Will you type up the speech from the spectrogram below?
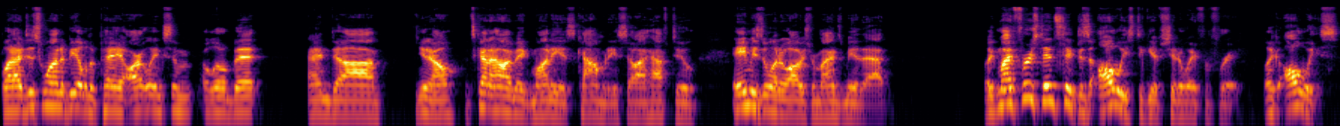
But I just want to be able to pay Artling some a little bit, and uh, you know, it's kind of how I make money is comedy. So I have to. Amy's the one who always reminds me of that. Like my first instinct is always to give shit away for free. Like always.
